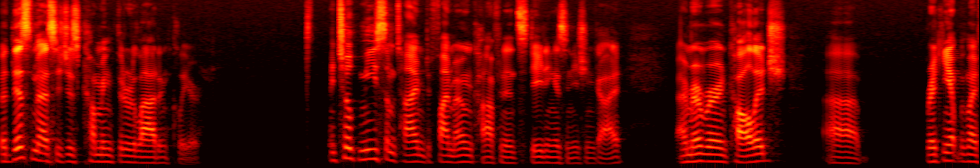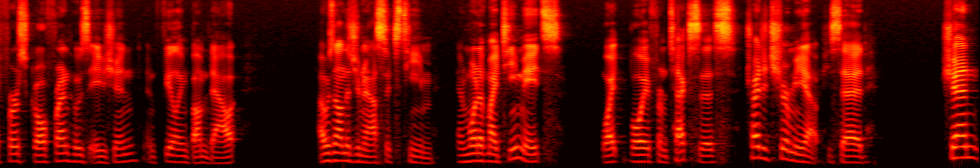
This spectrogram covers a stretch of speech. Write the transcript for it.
but this message is coming through loud and clear. It took me some time to find my own confidence dating as an Asian guy. I remember in college, uh, breaking up with my first girlfriend who was Asian and feeling bummed out. I was on the gymnastics team, and one of my teammates, white boy from Texas, tried to cheer me up. He said, Shen,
